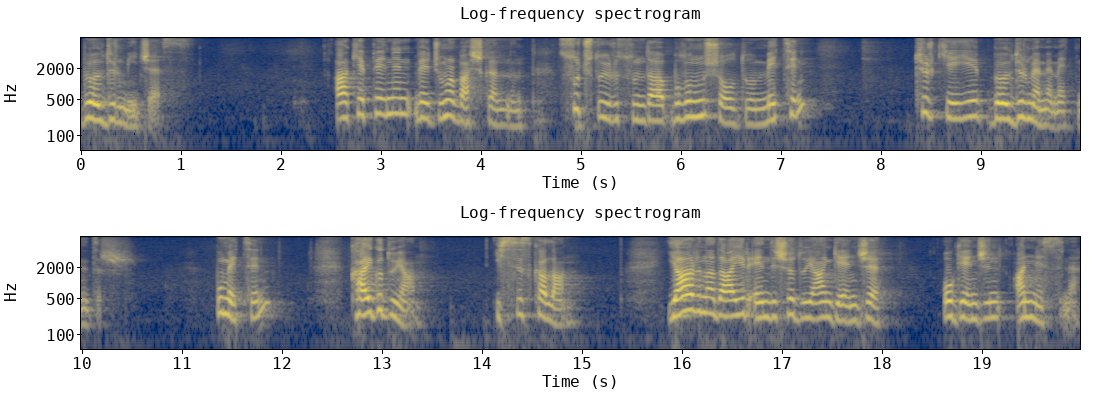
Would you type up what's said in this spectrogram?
böldürmeyeceğiz. AKP'nin ve Cumhurbaşkanı'nın suç duyurusunda bulunmuş olduğu metin Türkiye'yi böldürmeme metnidir. Bu metin kaygı duyan, işsiz kalan, yarına dair endişe duyan gence, o gencin annesine,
